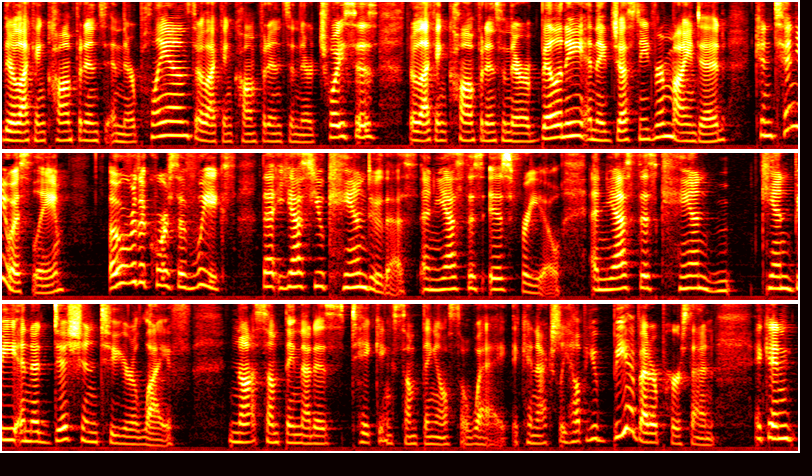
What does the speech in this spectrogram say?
They're lacking confidence in their plans. They're lacking confidence in their choices. They're lacking confidence in their ability. And they just need reminded continuously over the course of weeks that yes, you can do this. And yes, this is for you. And yes, this can can be an addition to your life not something that is taking something else away. It can actually help you be a better person. It can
